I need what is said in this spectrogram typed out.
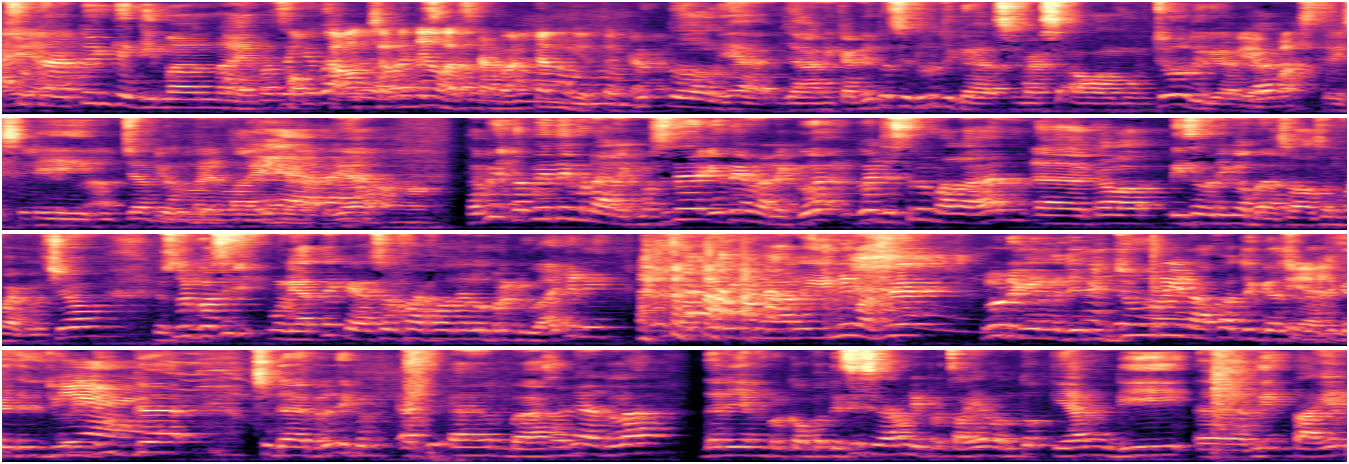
suka iya. itu yang kayak gimana ya pasti Pop kita culture-nya lah sekarang kan gitu kan. betul ya jangan ikan itu sih dulu juga smash awal muncul juga Ya kan pasti sih. dihujat dan Dihujat. lain-lain Iya. gitu ya tapi tapi itu yang menarik maksudnya itu yang menarik gue gue justru malahan eh, kalau di tadi ngebahas soal survival show justru gue sih melihatnya kayak survivalnya lo berdua aja nih sampai hari ini maksudnya lu dengan menjadi juri Nafa juga sudah Yes. juga jadi juri Iya. juga sudah berarti ber- eh, eh, bahasanya adalah dari yang berkompetisi sekarang dipercaya untuk yang dimintain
